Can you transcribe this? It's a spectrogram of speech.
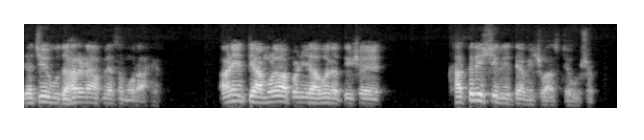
याची उदाहरणं आपल्यासमोर आहेत. आणि त्यामुळं आपण यावर अतिशय खात्रीशीरित्या विश्वास ठेवू शकतो.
